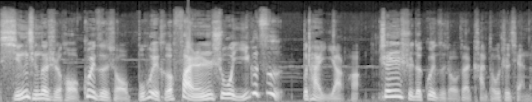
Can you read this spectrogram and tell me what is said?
行刑的时候，刽子手不会和犯人说一个字，不太一样啊。真实的刽子手在砍头之前呢，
